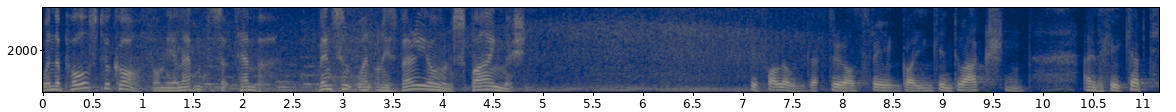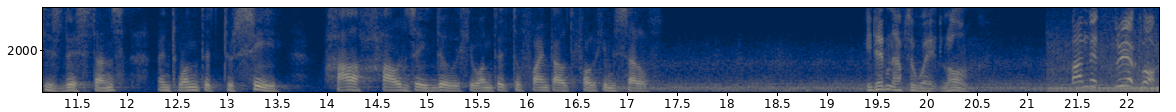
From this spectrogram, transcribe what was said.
When the Poles took off on the 11th of September, Vincent went on his very own spying mission. He followed the 303 going into action, and he kept his distance and wanted to see how, how they do. He wanted to find out for himself. He didn't have to wait long. Bandits, 3 o'clock.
